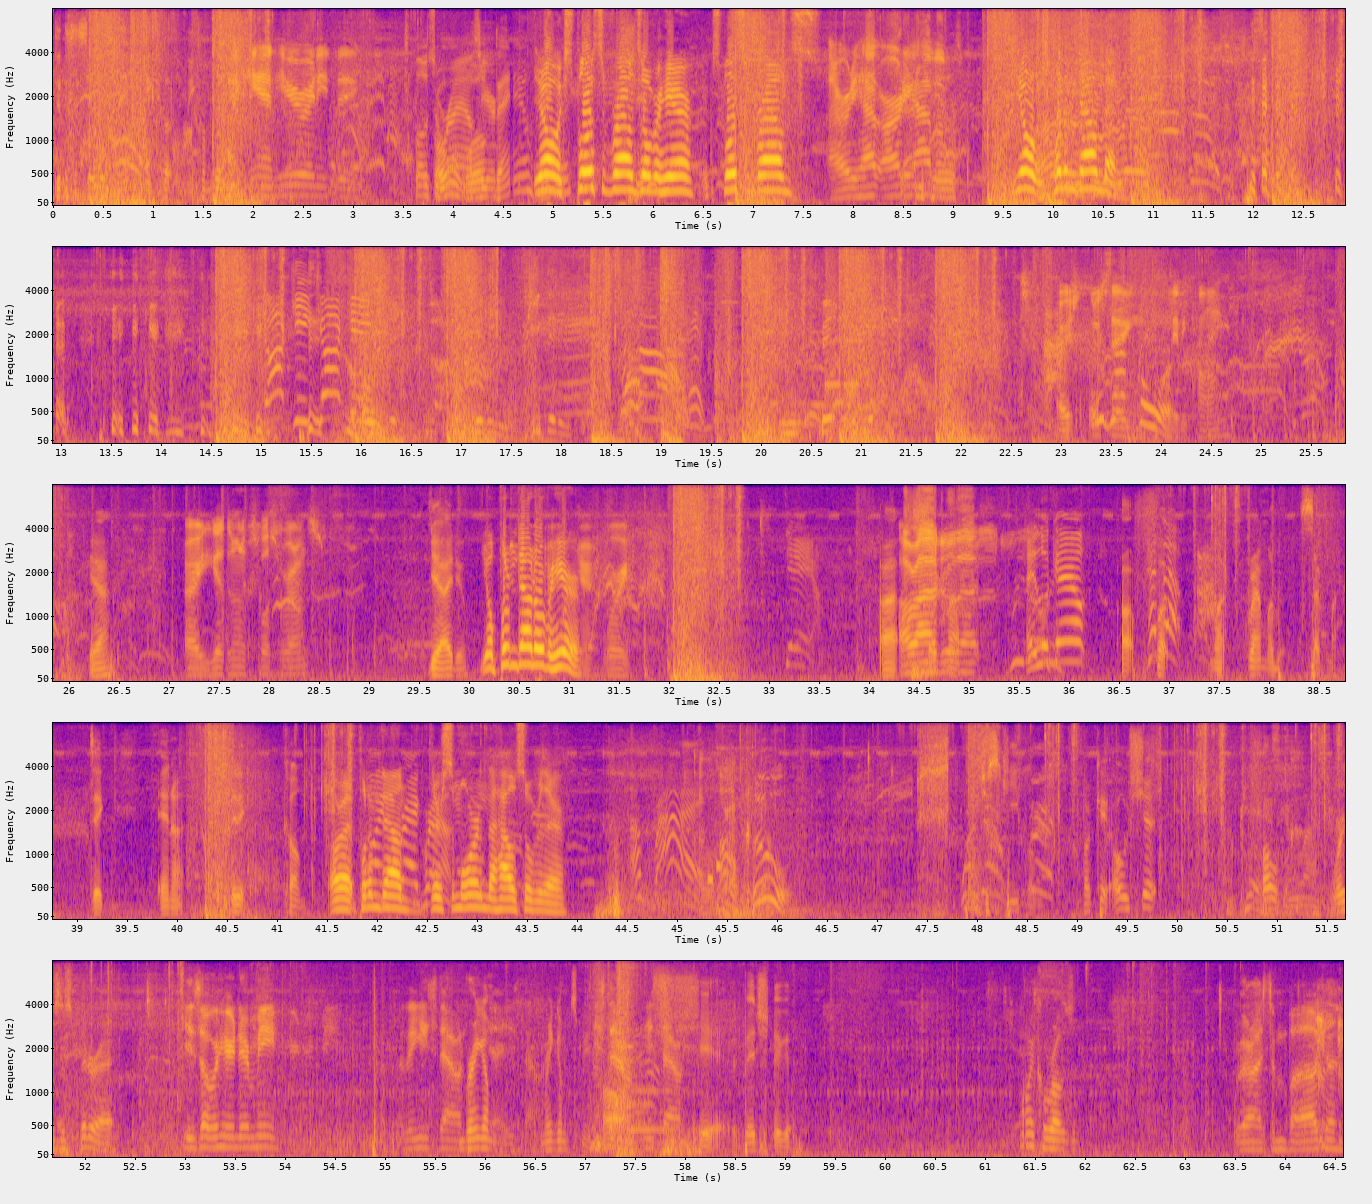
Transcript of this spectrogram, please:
Did he say his name when he, co- when he comes I can't hear anything. Explosive Oh rounds well, here. damn. Yo, explosive rounds over here. Explosive rounds. I already have, I already have them. Yo, put him down then. Jockey, jockey! Are you still Who's that saying for? Diddy Kong? Yeah. Alright, you guys want explosive rounds? Yeah, I do. Yo, put him down over here. Here, worry. Uh, Alright, I'll do my- that. Hey, look out! Oh fuck! My grandmother sucked my dick, and I did it come. All right, put him down. There's some more in the house over there. All right. Oh, cool. Just keep him. Okay. Oh shit. Okay, Oh, it's gonna last. where's the spitter at? He's over here near me. I think he's down. Bring him. Yeah, he's down. Bring him to me. He's oh, down, he's down. Shit, bitch, nigga. Michael Rosen. We got some bug. uh,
